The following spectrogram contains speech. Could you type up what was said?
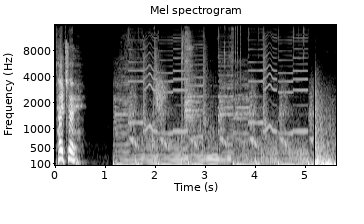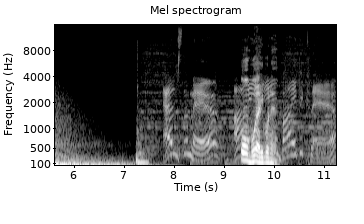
탈출. As the mayor, I 어, 뭐야, 이번엔. hereby declare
